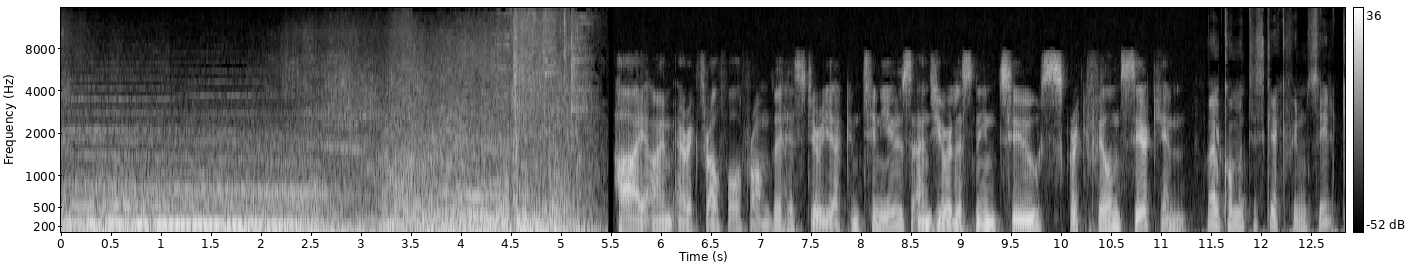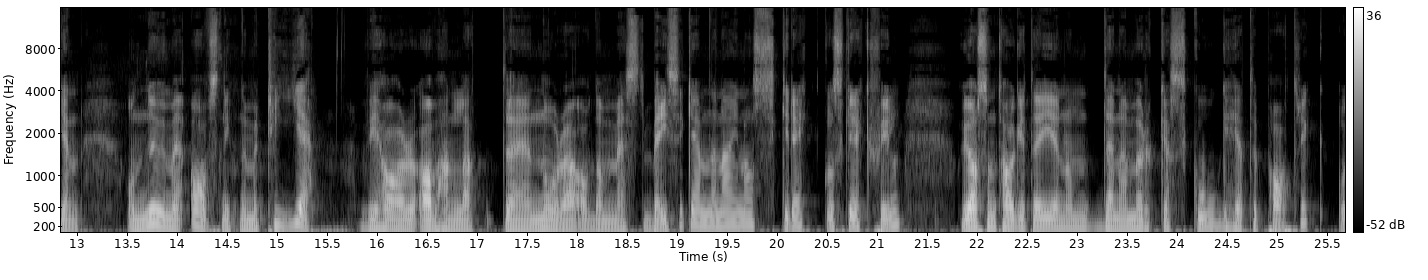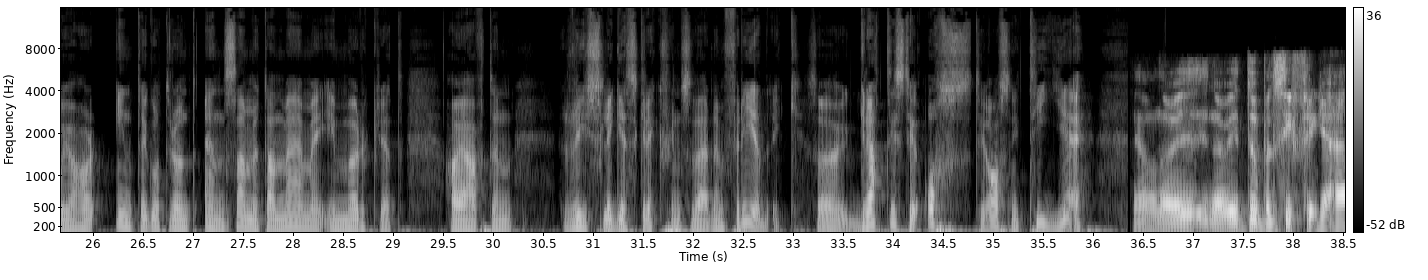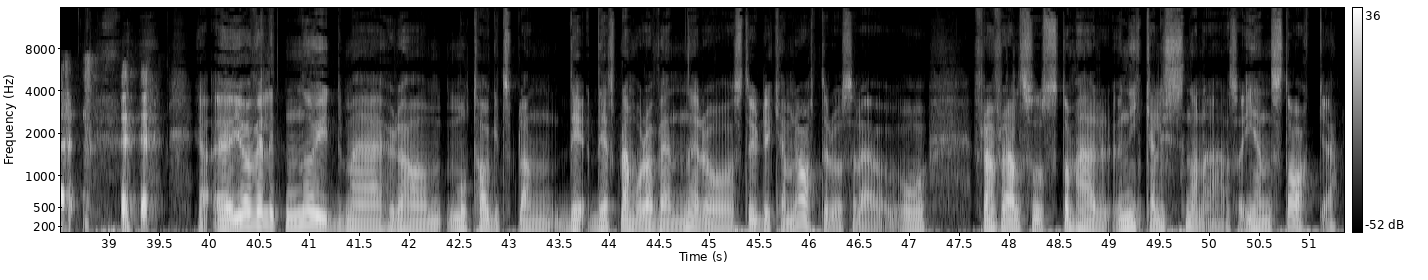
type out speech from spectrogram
Hi, I'm Eric Threlfall from The Hysteria Continues, and you're listening to Skräckfilm Cirkin. Välkommen till Skräckfilmscirkeln och nu med avsnitt nummer 10. Vi har avhandlat eh, några av de mest basic ämnena inom skräck och skräckfilm. Och jag som tagit dig genom denna mörka skog heter Patrik och jag har inte gått runt ensam utan med mig i mörkret har jag haft den ryslige skräckfilmsvärden Fredrik. Så grattis till oss till avsnitt 10! Ja, nu är vi, nu är vi dubbelsiffriga här. Ja, eh, jag är väldigt nöjd med hur det har mottagits bland, de- dels bland våra vänner och studiekamrater och sådär. Och framförallt hos de här unika lyssnarna, alltså enstaka.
